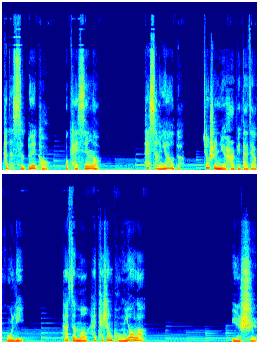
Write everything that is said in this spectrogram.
他的死对头不开心了。他想要的就是女孩被大家孤立，他怎么还摊上朋友了？于是，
